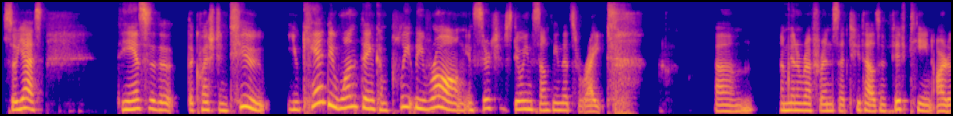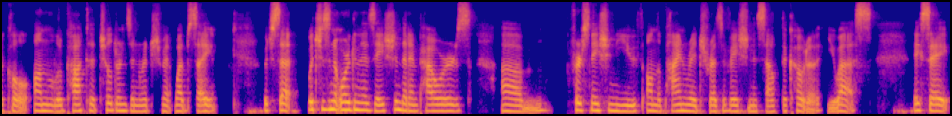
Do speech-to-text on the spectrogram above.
So yes, to answer the, the question too, you can't do one thing completely wrong in search of doing something that's right. um, I'm going to reference a 2015 article on the Lakota Children's Enrichment website, which set, which is an organization that empowers um, First Nation youth on the Pine Ridge Reservation in South Dakota, US. They say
